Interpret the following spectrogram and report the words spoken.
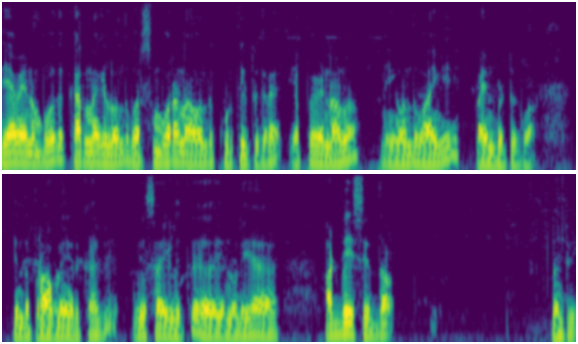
தேவையான போது கருணைகள் வந்து வருஷம் பூரா நான் வந்து கொடுத்துட்ருக்குறேன் எப்போ வேணாலும் நீங்கள் வந்து வாங்கி பயன்பட்டுக்கலாம். எந்த ப்ராப்ளம் இருக்காது. விவசாயிகளுக்கு என்னுடைய அட்வைஸ் இதுதான். நன்றி.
